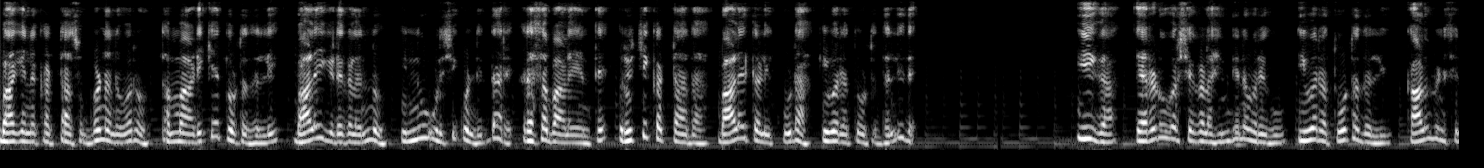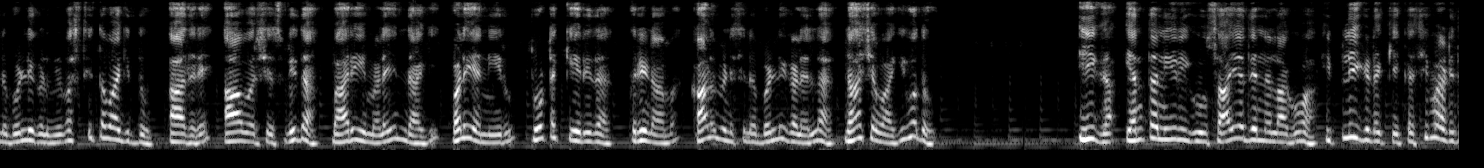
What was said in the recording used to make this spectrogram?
ಬಾಗಿನಕಟ್ಟ ಸುಬ್ಬಣ್ಣನವರು ತಮ್ಮ ಅಡಿಕೆ ತೋಟದಲ್ಲಿ ಬಾಳೆ ಗಿಡಗಳನ್ನು ಇನ್ನೂ ಉಳಿಸಿಕೊಂಡಿದ್ದಾರೆ. ರಸಬಾಳೆಯಂತೆ ರುಚಿಕಟ್ಟಾದ ಬಾಳೆ ತಳಿ ಕೂಡ ಇವರ ತೋಟದಲ್ಲಿದೆ. ಈಗ ಎರಡು ವರ್ಷಗಳ ಹಿಂದಿನವರೆಗೂ ಇವರ ತೋಟದಲ್ಲಿ ಕಾಳುಮೆಣಸಿನ ಬಳ್ಳಿಗಳು ವ್ಯವಸ್ಥಿತವಾಗಿದ್ದವು. ಆದರೆ ಆ ವರ್ಷ ಸುರಿದ ಭಾರೀ ಮಳೆಯಿಂದಾಗಿ ಹೊಳೆಯ ನೀರು ತೋಟಕ್ಕೇರಿದ ಪರಿಣಾಮ ಕಾಳುಮೆಣಸಿನ ಬಳ್ಳಿಗಳೆಲ್ಲ ನಾಶವಾಗಿ ಹೋದವು. ಈಗ ಎಂತ ನೀರಿಗೂ ಸಾಯದೆನ್ನಲಾಗುವ ಹಿಪ್ಲಿ ಗಿಡಕ್ಕೆ ಕಸಿ ಮಾಡಿದ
